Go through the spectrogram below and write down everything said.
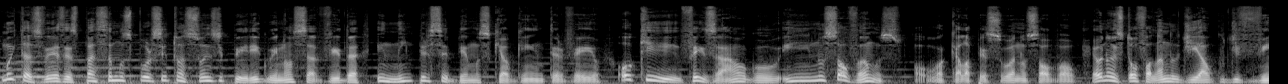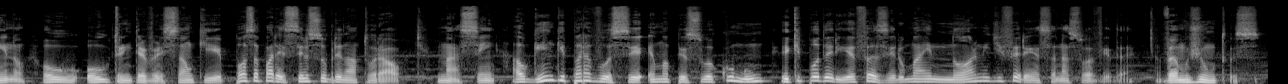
Muitas vezes passamos por situações de perigo em nossa vida e nem percebemos que alguém interveio ou que fez algo e nos salvamos, ou aquela pessoa nos salvou. Eu não estou falando de algo divino ou outra intervenção que possa parecer sobrenatural, mas sim alguém que para você é uma pessoa comum e que poderia fazer uma enorme diferença na sua vida. Vamos juntos.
